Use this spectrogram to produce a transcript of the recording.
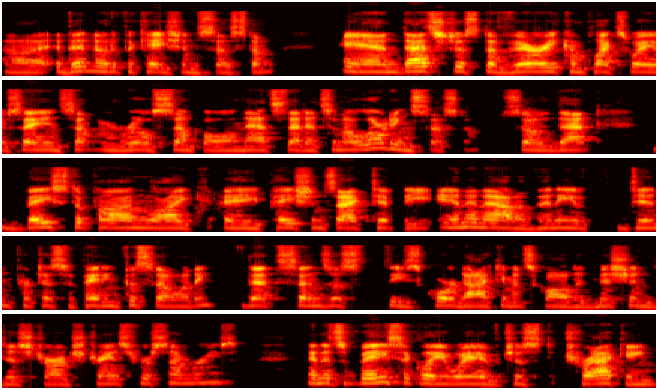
uh, event notification system. And that's just a very complex way of saying something real simple, and that's that it's an alerting system. So that based upon like a patient's activity in and out of any DHIN participating facility, that sends us these core documents called admission, discharge, transfer summaries. And it's basically a way of just tracking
